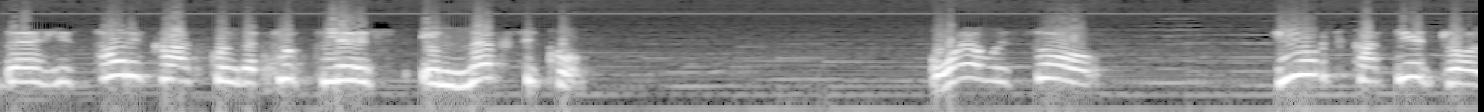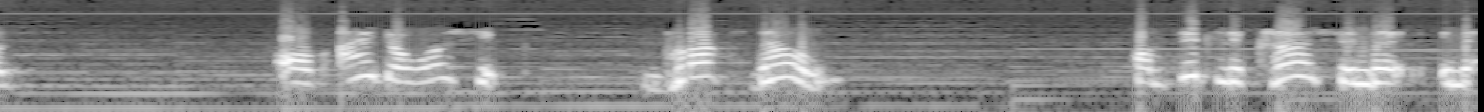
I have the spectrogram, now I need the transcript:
the historic earthquake that took place in Mexico, where we saw huge cathedrals of idol worship brought down, completely crushed in the in the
